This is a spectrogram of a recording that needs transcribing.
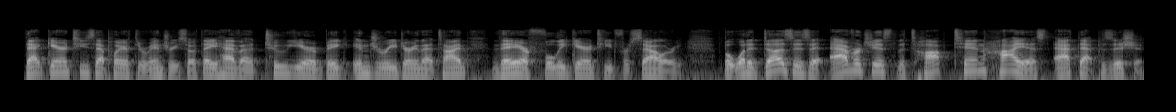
that guarantees that player through injury. So if they have a two year big injury during that time, they are fully guaranteed for salary. But what it does is it averages the top 10 highest at that position.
